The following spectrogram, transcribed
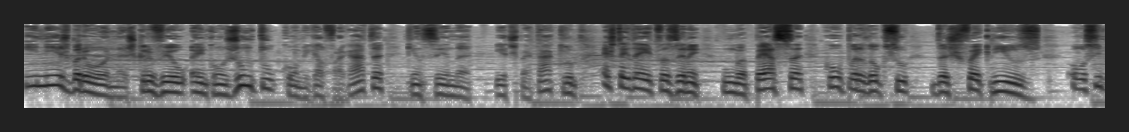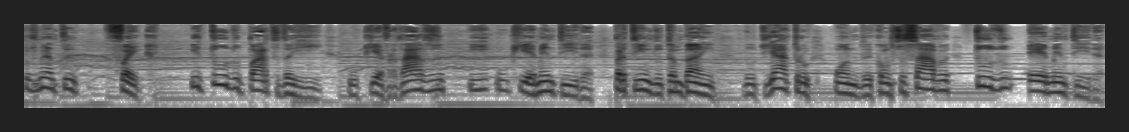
Inês Barahona escreveu em conjunto com Miguel Fragata, que encena este espetáculo, esta ideia de fazerem uma peça com o paradoxo das fake news, ou simplesmente fake. E tudo parte daí, o que é verdade e o que é mentira, partindo também do teatro, onde, como se sabe, tudo é mentira.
